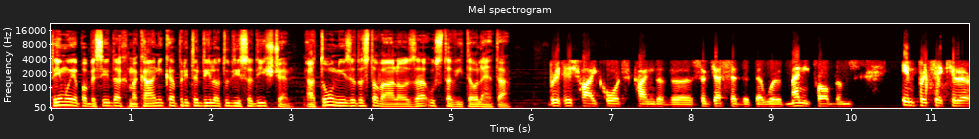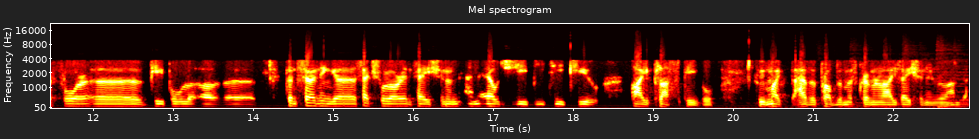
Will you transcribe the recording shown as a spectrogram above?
Temu je po besedah Makanika pritrdilo tudi sodišče, a to ni zadostovalo za ustavitev leta. British High Court kind of uh, suggested that there were many problems in particular for uh, people of uh, concerning uh, sexual orientation and LGBTQI plus people who might have a problem of criminalization in Rwanda.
